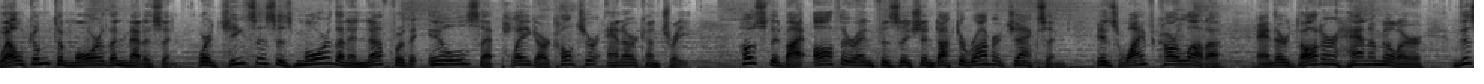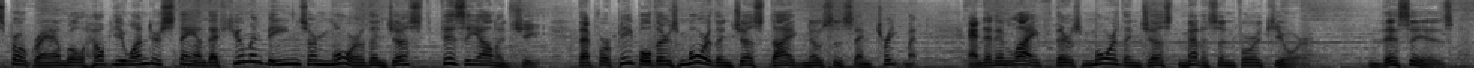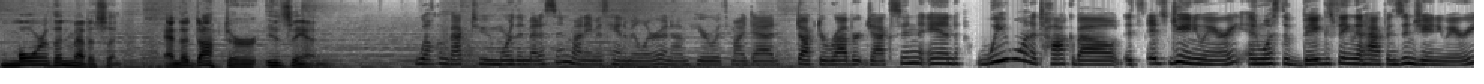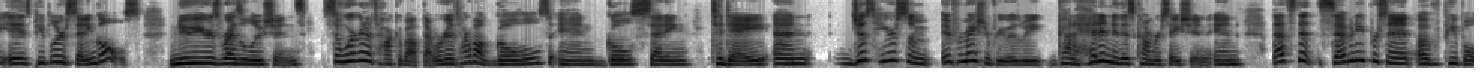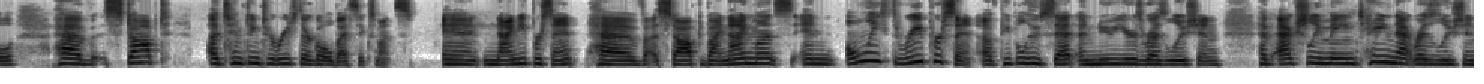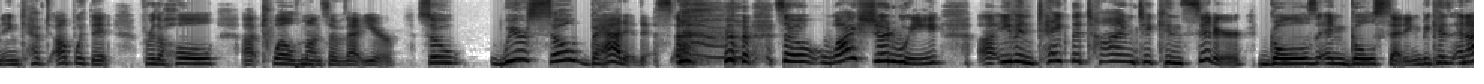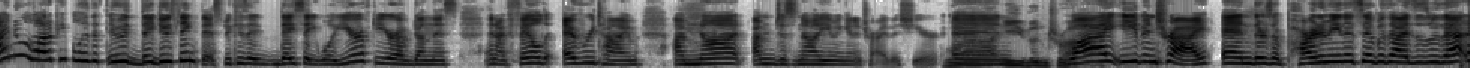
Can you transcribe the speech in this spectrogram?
Welcome to More Than Medicine, where Jesus is more than enough for the ills that plague our culture and our country. Hosted by author and physician Dr. Robert Jackson, his wife Carlotta, and their daughter Hannah Miller, this program will help you understand that human beings are more than just physiology, that for people there's more than just diagnosis and treatment, and that in life there's more than just medicine for a cure. This is More Than Medicine, and the doctor is in. Welcome back to More Than Medicine. My name is Hannah Miller, and I'm here with my dad, Dr. Robert Jackson. And we want to talk about it's it's January, and what's the big thing that happens in January is people are setting goals, New Year's resolutions. So we're going to talk about that. We're going to talk about goals and goal setting today. And just here's some information for you as we kind of head into this conversation. And that's that 70% of people have stopped attempting to reach their goal by six months. And 90% have stopped by nine months, and only 3% of people who set a New Year's resolution have actually maintained that resolution and kept up with it for the whole uh, 12 months of that year. So, we're so bad at this. so, why should we uh, even take the time to consider goals and goal setting? Because, and I know a lot of people who, who they do think this because they, they say, well, year after year I've done this and I failed every time. I'm not, I'm just not even going to try this year. Why and even try? Why even try? And there's a part of me that sympathizes with that.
